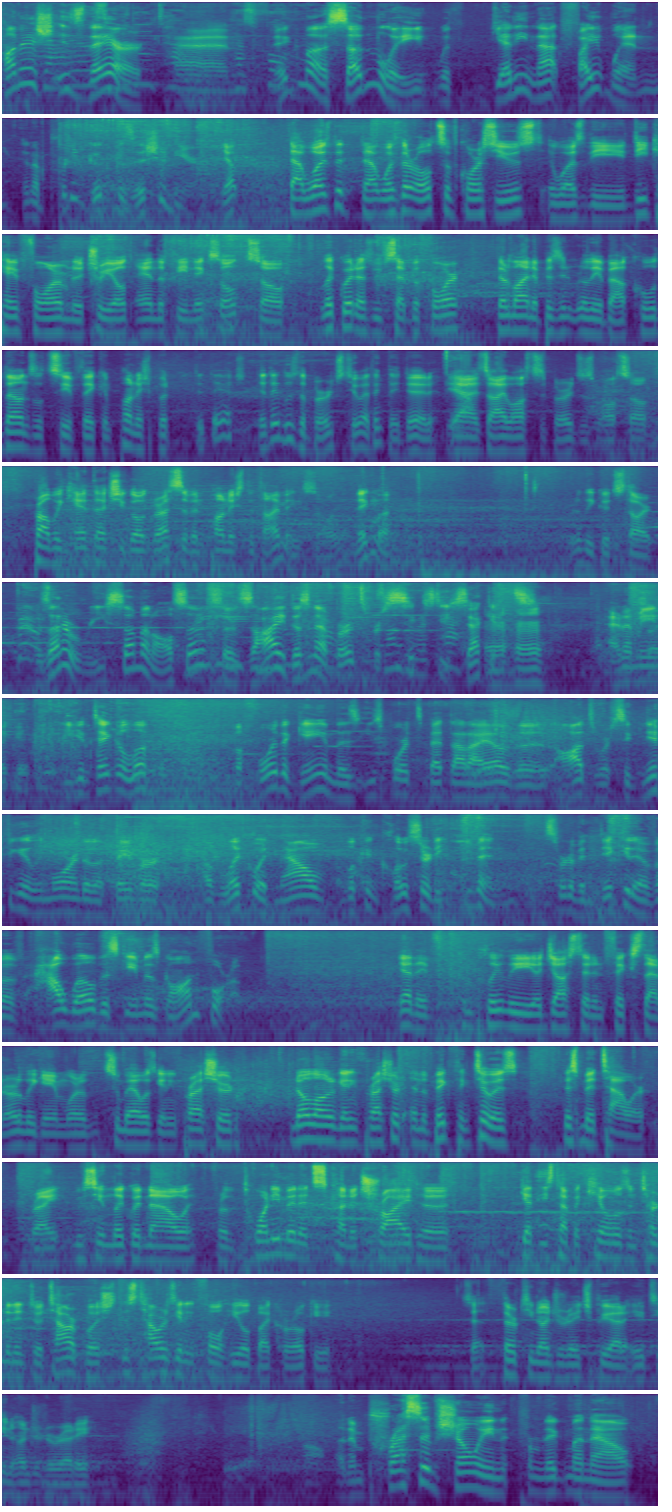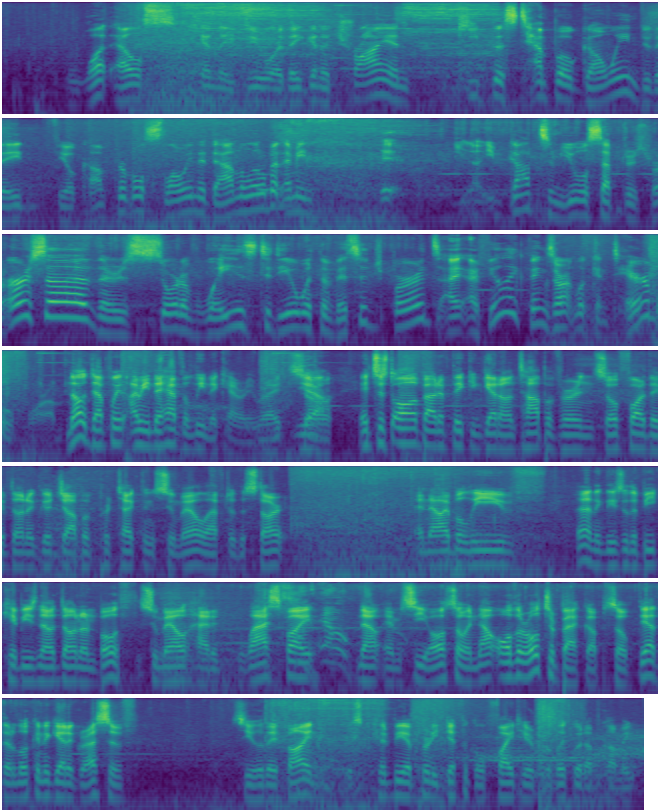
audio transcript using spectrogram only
punish is there, and Nigma suddenly with getting that fight win in a pretty good position here. Yep. That was the that was their ults, of course, used. It was the DK form, the Tree ult, and the Phoenix ult. So Liquid, as we've said before, their lineup isn't really about cooldowns. Let's see if they can punish. But did they actually, did they lose the birds too? I think they did. Yeah. Yeah, Zai lost his birds as well. So probably can't actually go aggressive and punish the timing. So Nigma, really good start. Was that a resummon also? So Zai doesn't have birds for 60 seconds. Uh-huh. And I mean, like you can take a look. Before the game, the esportsbet.io, the odds were significantly more into the favor of Liquid. Now looking closer to even, sort of indicative of how well this game has gone for them. Yeah, they've completely adjusted and fixed that early game where Sumail was getting pressured, no longer getting pressured. And the big thing, too, is this mid tower, right? We've seen Liquid now for 20 minutes kind of try to get these type of kills and turn it into a tower push. This tower is getting full healed by KuroKy. It's at 1,300 HP out of 1,800 already. An impressive showing from Nigma now. What else can they do? Are they going to try and keep this tempo going? Do they feel comfortable slowing it down a little bit? I mean, it, you know, you've got some Eul's Scepters for Ursa. There's sort of ways to deal with the Visage Birds. I, I feel like things aren't looking terrible for them. No, definitely. I mean, they have the Lina carry, right? So Yeah. it's just all about if they can get on top of her. And so far, they've done a good job of protecting Sumail after the start. And now I believe, I think these are the BKBs now done on both. Sumail had it last fight, now MC also, and now all their ults are back up. So yeah, they're looking to get aggressive. See who they find. This could be a pretty difficult fight here for Liquid upcoming.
